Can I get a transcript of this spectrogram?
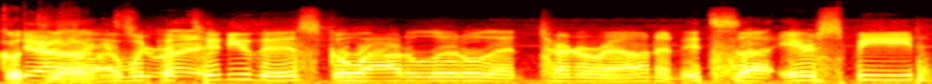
Good. Yeah, So uh, I I would you're right. continue this, go out a little, then turn around, and it's uh, airspeed,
